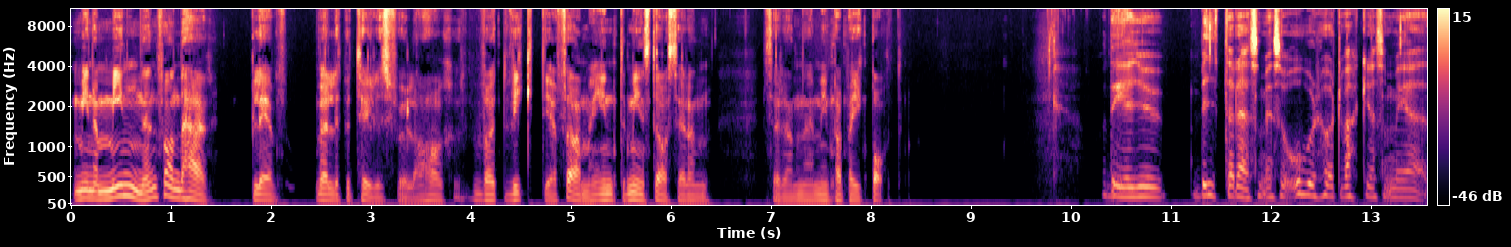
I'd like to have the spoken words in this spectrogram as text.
mina minnen från det här blev väldigt betydelsefulla och har varit viktiga för mig, inte minst då sedan, sedan eh, min pappa gick bort. Och det är ju bitar där som är så oerhört vackra som är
